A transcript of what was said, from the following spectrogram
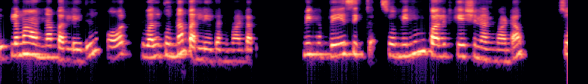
డిప్లొమా ఉన్నా పర్లేదు ఆర్ 12థ్ ఉన్నా పర్లేదన్నమాట. మీకు బేసిక్ సో మినిమం క్వాలిఫికేషన్ అన్నమాట. సో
